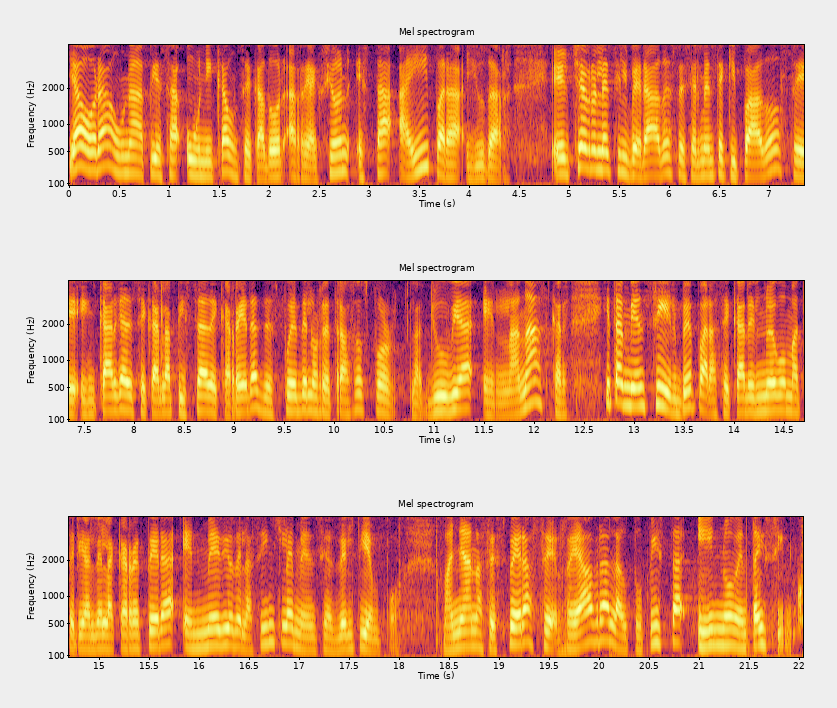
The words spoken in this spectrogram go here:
Y ahora una pieza única, un secador a reacción, está ahí para ayudar. El Chevrolet Silverado, especialmente equipado, se encarga de secar la pista de carreras después de los retrasos por la lluvia en la NASCAR. Y también sirve para secar el nuevo material de la carretera en medio de las inclemencias del tiempo. Mañana se espera se reabra la autopista I-95.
